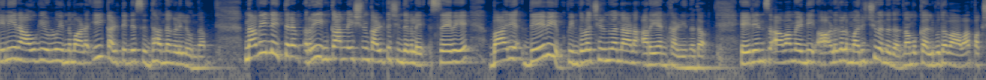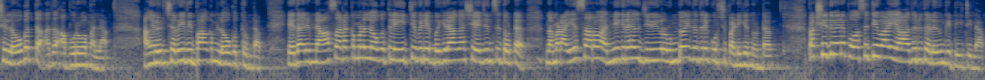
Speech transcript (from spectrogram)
ഏലിയൻ ആവുകയുള്ളൂ എന്നുമാണ് ഈ കൾട്ടിന്റെ സിദ്ധാന്തങ്ങളിൽ ഒന്ന് നവീന്റെ ഇത്തരം റീ ഇൻകാർണേഷൻ ചിന്തകളെ സേവയെ ഭാര്യ ദേവിയും പിന്തുണച്ചിരുന്നുവെന്നാണ് അറിയാൻ കഴിയുന്നത്. ഏലിയൻസ് ആവാൻ വേണ്ടി ആളുകൾ മരിച്ചുവെന്നത് നമുക്ക് അത്ഭുതമാവാം. പക്ഷേ ലോകത്ത് അത് അപൂർവമല്ല. അങ്ങനെ ഒരു ചെറിയ വിഭാഗം ലോകത്തുണ്ട്. ഏതായാലും നാസ അടക്കമുള്ള ലോകത്തിലെ ഏറ്റവും വലിയ ബഹിരാകാശ ഏജൻസി തൊട്ട് നമ്മുടെ ഐ എസ് ആർഒ അന്യഗ്രഹ ജീവികൾ ഉണ്ടോ എന്നതിനെക്കുറിച്ച് പഠിക്കുന്നുണ്ട്. പക്ഷേ ഇതുവരെ പോസിറ്റീവായി യാതൊരു തെളിവും കിട്ടിയിട്ടില്ല.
